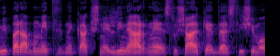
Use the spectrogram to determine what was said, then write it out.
Mi pa rabimo imeti nekakšne linearne slušalke, da slišimo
